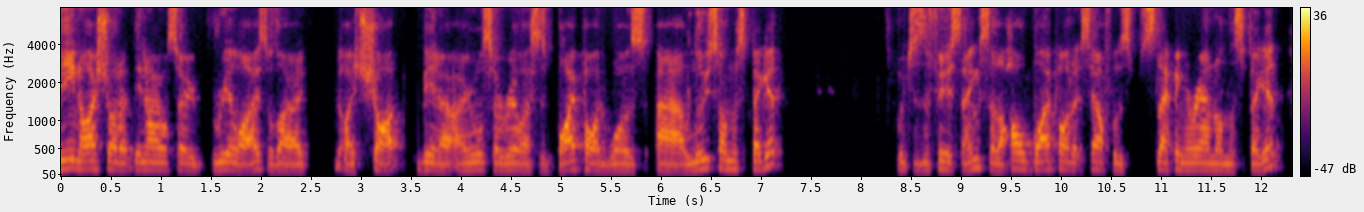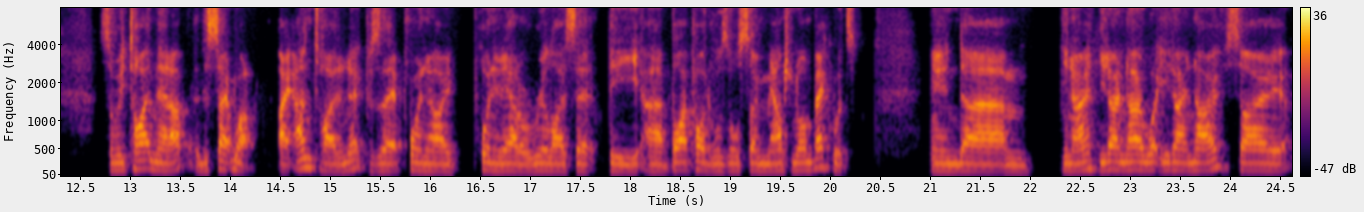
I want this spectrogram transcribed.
Then I shot it. Then I also realized, although I, I shot better, I also realized his bipod was uh, loose on the spigot, which is the first thing. So the whole bipod itself was slapping around on the spigot. So we tightened that up. At the same, well, I untightened it because at that point I pointed out or realized that the uh, bipod was also mounted on backwards, and um, you know you don't know what you don't know. So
